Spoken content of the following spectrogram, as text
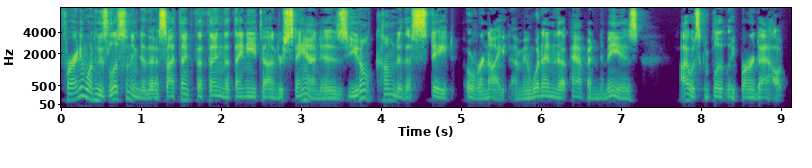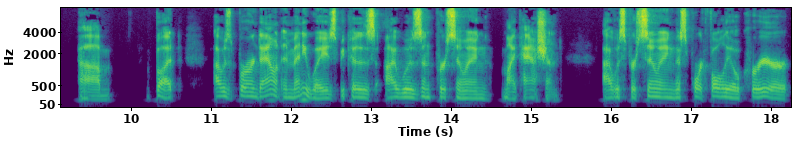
for anyone who's listening to this, I think the thing that they need to understand is you don't come to this state overnight. I mean, what ended up happening to me is I was completely burned out. Um, but I was burned out in many ways because I wasn't pursuing my passion. I was pursuing this portfolio career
